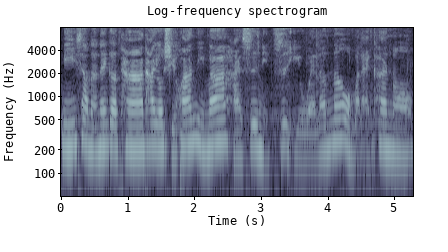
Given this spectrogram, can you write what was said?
你想的那个他，他有喜欢你吗？还是你自以为了呢？我们来看哦。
